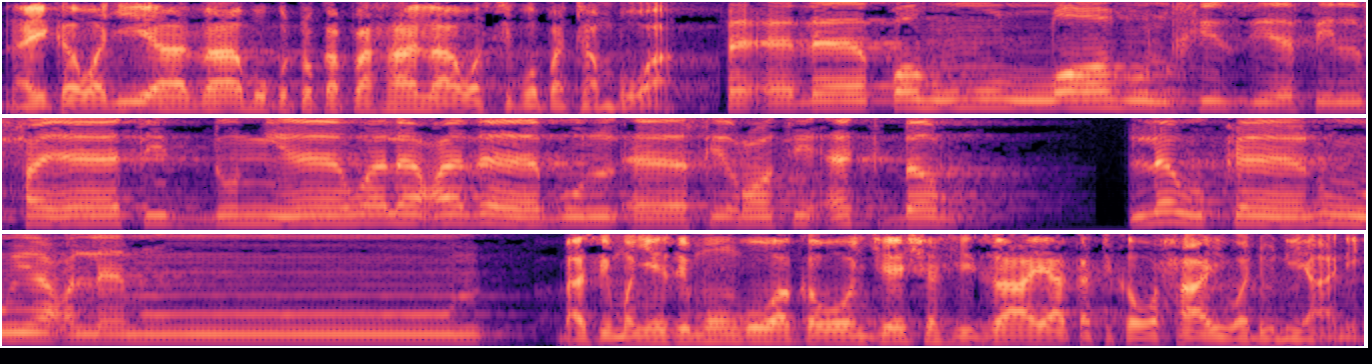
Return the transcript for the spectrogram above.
na ikawajia adhabu kutoka pahala wasipopatambua. فأذاقهم الله الخزي في الحياة الدنيا ولعذاب الآخرة أكبر. لو كانوا يعلمون. Basi Mwenyezi Mungu akawaonjesha hizaya katika uhai wa duniani.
